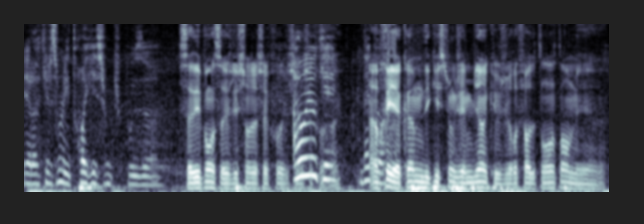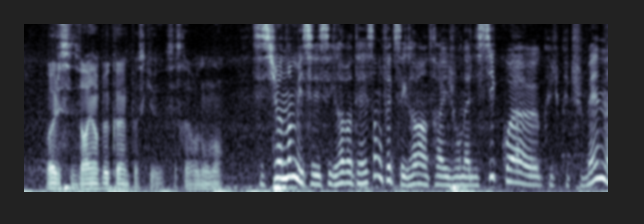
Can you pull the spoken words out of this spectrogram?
Et alors, quelles sont les trois questions que tu poses euh Ça dépend, ça je les change à chaque fois. Ah chaque ok. fois, ouais. D'accord. Après il y a quand même des questions que j'aime bien que je vais refaire de temps en temps, mais euh, ouais j'essaie de varier un peu quand même parce que ça serait redondant. C'est sûr, non, mais c'est grave intéressant. En fait, c'est grave un travail journalistique, quoi, euh, que, que tu mènes.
